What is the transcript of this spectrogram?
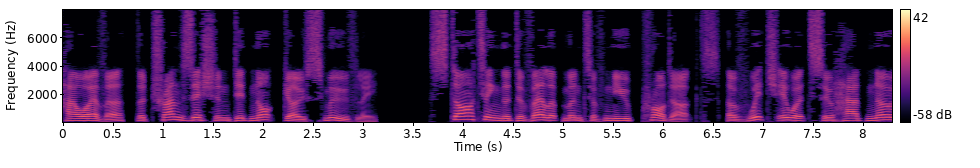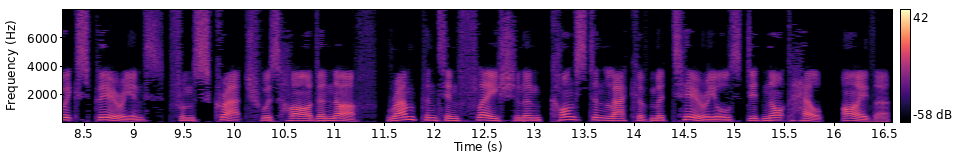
However, the transition did not go smoothly. Starting the development of new products of which Iwatsu had no experience from scratch was hard enough, rampant inflation and constant lack of materials did not help, either.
